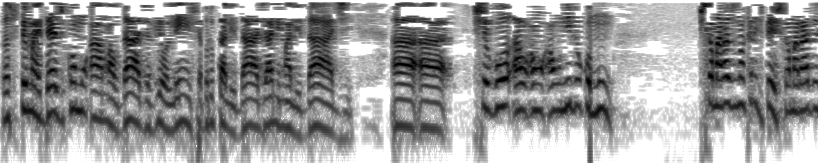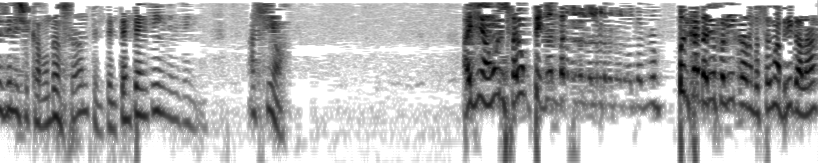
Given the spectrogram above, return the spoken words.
para você ter uma ideia de como a maldade, a violência, a brutalidade, a animalidade, a, a, chegou a, a, um nível comum. Os camaradas não acreditei, os camaradas eles ficavam dançando, assim ó. Aí vinha um, eles saíam pegando, pancadaria, eu falei, caramba, saiu uma briga lá.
